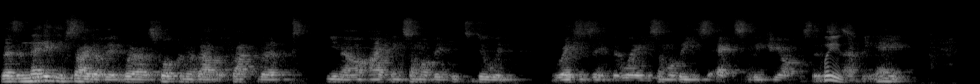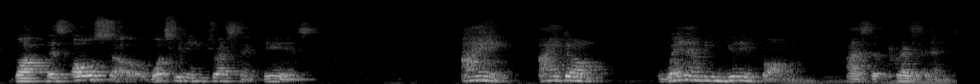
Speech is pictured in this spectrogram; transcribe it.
there's a negative side of it where I've spoken about the fact that you know I think some of it is to do with racism the way some of these ex-military officers Please. have behaved. But there's also what's really interesting is I I don't when I'm in uniform as the president,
